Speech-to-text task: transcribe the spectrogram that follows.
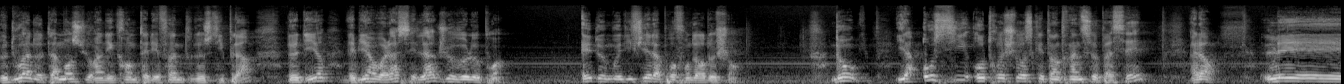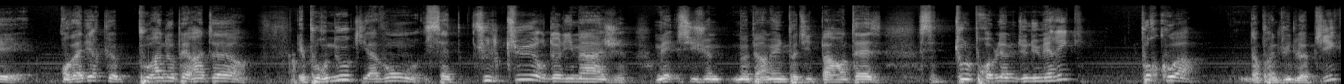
doigt notamment sur un écran de téléphone de ce type-là, de dire, eh bien voilà, c'est là que je veux le point. Et de modifier la profondeur de champ. Donc, il y a aussi autre chose qui est en train de se passer. Alors, on va dire que pour un opérateur, et pour nous qui avons cette culture de l'image, mais si je me permets une petite parenthèse, c'est tout le problème du numérique. Pourquoi? D'un point de vue de l'optique,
